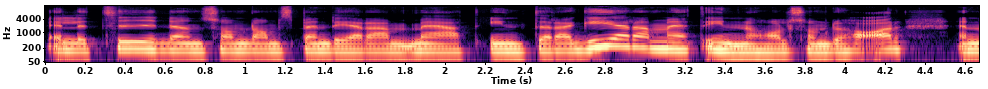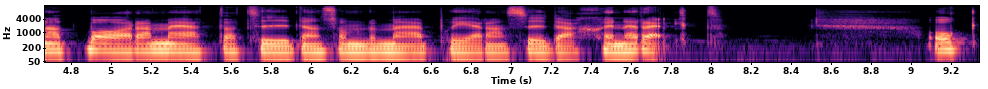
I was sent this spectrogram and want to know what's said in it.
eller tiden som de spenderar med att interagera med ett innehåll som du har än att bara mäta tiden som de är på er sida generellt. Och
